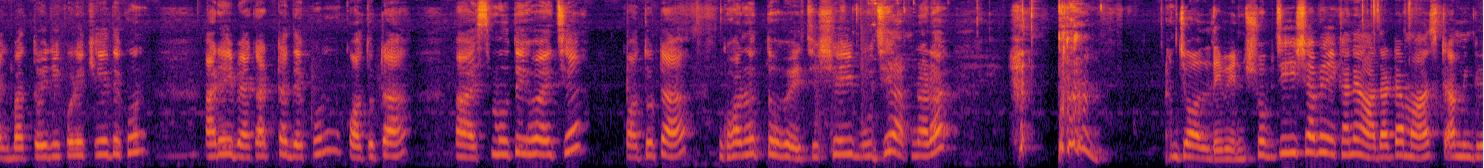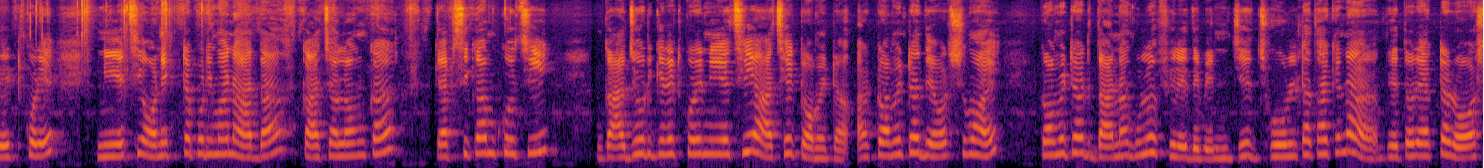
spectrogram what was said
একবার তৈরি করে খেয়ে দেখুন। আর এই ব্যাকারটা দেখুন কতটা স্মুথি হয়েছে, কতটা ঘনত্ব হয়েছে, সেই বুঝে আপনারা জল দেবেন। সবজি হিসাবে এখানে আদাটা মাস্ট আমি গ্রেট করে নিয়েছি অনেকটা পরিমাণ আদা, কাঁচা লঙ্কা ক্যাপসিকাম কুচি, গাজর গ্রেট করে নিয়েছি, আছে টমেটো। আর টমেটো দেওয়ার সময় টমেটোর দানাগুলো ফেলে দেবেন, যে ঝোলটা থাকে না, ভেতরে একটা রস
